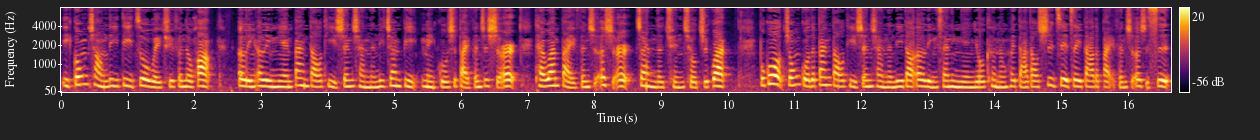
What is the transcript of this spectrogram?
以工厂立地作为区分的话，二零二零年半导体生产能力占比，美国是百分之十二，台湾百分之二十二，占了全球之冠。不过，中国的半导体生产能力到二零三零年有可能会达到世界最大的百分之二十四。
